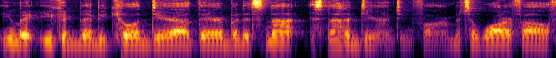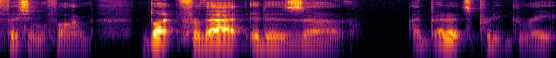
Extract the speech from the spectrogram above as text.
You may, you could maybe kill a deer out there, but it's not it's not a deer hunting farm. It's a waterfowl fishing farm. But for that, it is. Uh, I bet it's pretty great.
